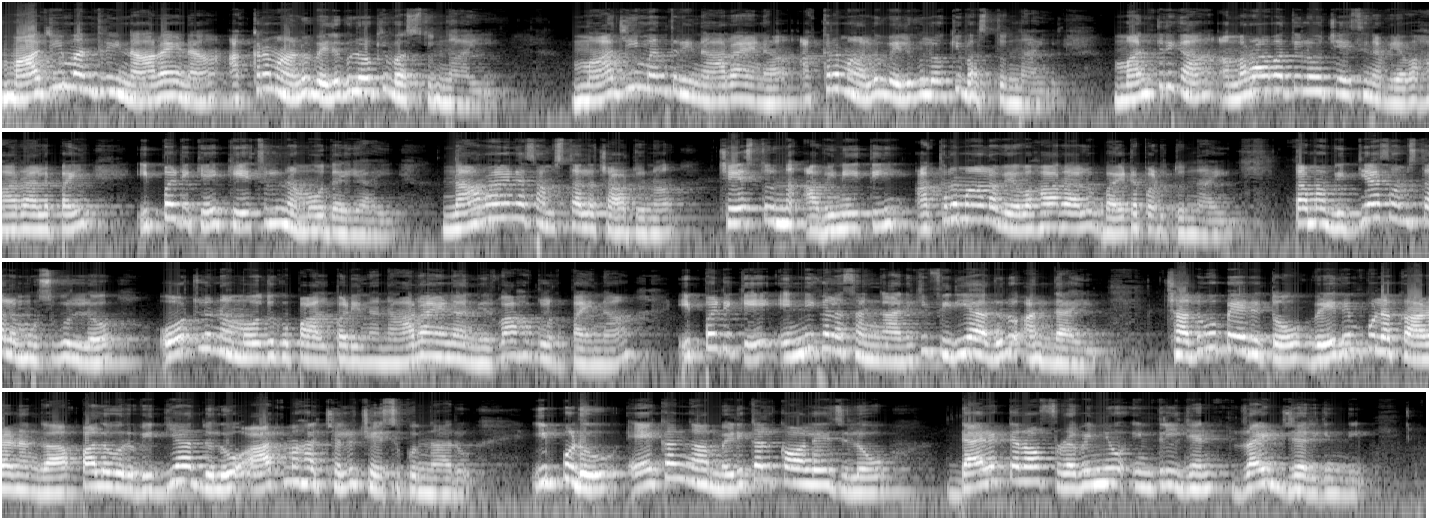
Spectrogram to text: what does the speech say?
మాజీ మంత్రి నారాయణ అక్రమాలు వెలుగులోకి వస్తున్నాయి. మాజీ మంత్రి నారాయణ అక్రమాలు వెలుగులోకి వస్తున్నాయి. మంత్రిగా అమరావతిలో చేసిన వ్యవహారాలపై ఇప్పటికే కేసులు నమోదయ్యాయి. నారాయణ సంస్థల చాటున చేస్తున్న అవినీతి అక్రమాల వ్యవహారాలు బయటపడుతున్నాయి. తమ విద్యా సంస్థల ముసుగుల్లో ఓట్ల నమోదుకు పాల్పడిన నారాయణ నిర్వాహకులపైన ఇప్పటికే ఎన్నికల సంఘానికి ఫిర్యాదులు అందాయి. చదువు పేరుతో వేధింపుల కారణంగా పలువురు విద్యార్థులు ఆత్మహత్యలు చేసుకున్నారు. ఇప్పుడు ఏకంగా మెడికల్ కాలేజీలో director of revenue intelligent raid జరిగింది.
